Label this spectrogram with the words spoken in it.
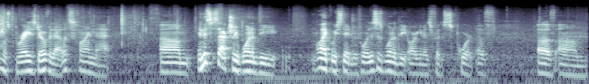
Almost brazed over that. Let's find that. Um, and this is actually one of the, like we stated before, this is one of the arguments for the support of, of um,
